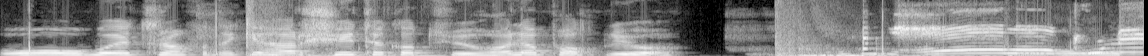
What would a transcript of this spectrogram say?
Oo bu etrafındaki her şeyi tek atıyor. Hala patlıyor. Oha, bu ne?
